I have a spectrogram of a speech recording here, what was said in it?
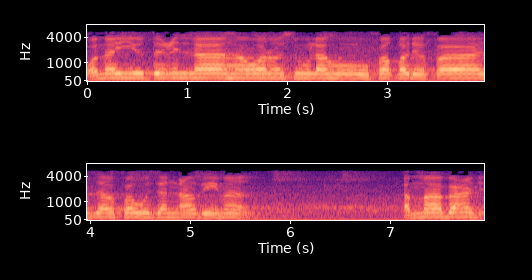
ومن يطع الله ورسوله فقد فاز فوزا عظيما. أما بعد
